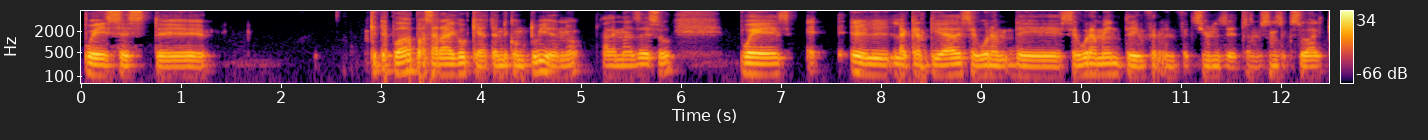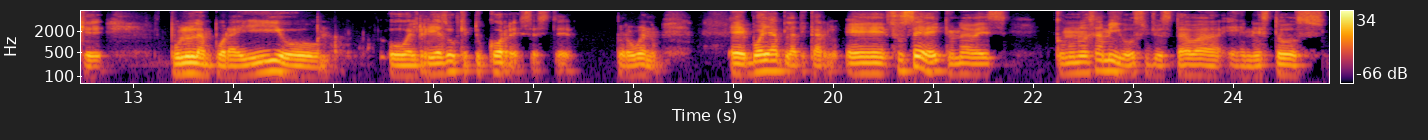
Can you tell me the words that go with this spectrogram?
pues este, que te pueda pasar algo que atende con tu vida, ¿no? Además de eso, pues e, la cantidad de, segura, de seguramente infecciones de transmisión sexual que pululan por ahí o, el riesgo que tú corres, este, pero bueno, eh, voy a platicarlo. Eh, sucede que una vez con unos amigos, yo estaba en estos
